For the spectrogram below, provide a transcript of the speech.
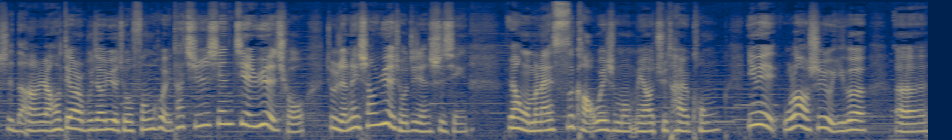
是的，嗯，然后第二部叫《月球峰会》。他其实先借月球，就人类上月球这件事情，让我们来思考为什么我们要去太空。因为吴老师有一个呃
